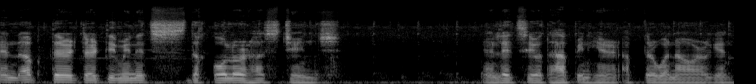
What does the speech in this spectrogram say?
and after 30 minutes the color has changed. And let's see what happened here after one hour again.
